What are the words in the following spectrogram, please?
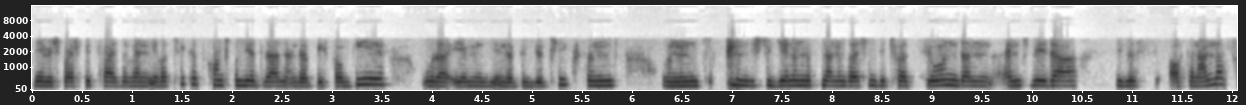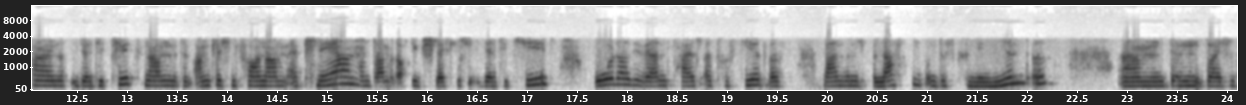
nämlich beispielsweise, wenn ihre Tickets kontrolliert werden in der BVG oder eben sie in der Bibliothek sind. Und die Studierenden müssen dann in solchen Situationen dann entweder dieses Auseinanderfallen des Identitätsnamen mit dem amtlichen Vornamen erklären und damit auch die geschlechtliche Identität oder sie werden falsch adressiert, was wahnsinnig belastend und diskriminierend ist. Ähm, denn solches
